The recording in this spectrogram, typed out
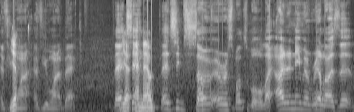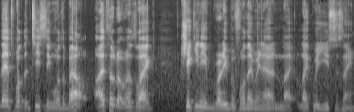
if you Yep. want if you want it back. That yeah, seems, and they'll that seems so irresponsible. Like I didn't even realize that that's what the testing was about. I thought it was like checking everybody before they went out, and like like we used to saying.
